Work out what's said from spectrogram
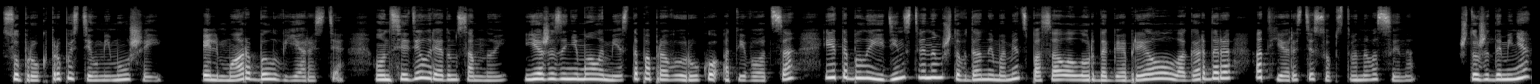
супруг пропустил мимо ушей. Эльмар был в ярости. Он сидел рядом со мной. Я же занимала место по правую руку от его отца, и это было единственным, что в данный момент спасало лорда Габриэла Лагардера от ярости собственного сына. Что же до меня,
